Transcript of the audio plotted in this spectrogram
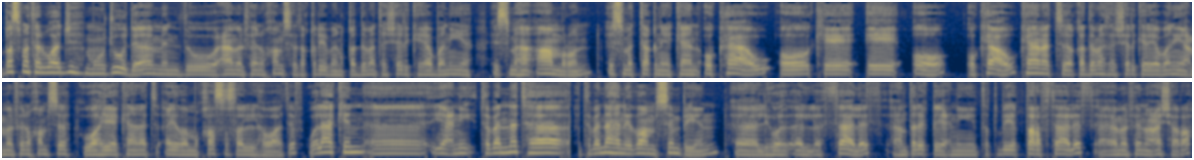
بصمة الوجه موجودة منذ عام 2005 تقريبا قدمتها شركة يابانية اسمها آمرون. اسم التقنية كان أوكاو أو كي إي أو. أوكاو كانت قدمتها الشركة اليابانية عام 2005 وهي كانت أيضا مخصصة للهواتف. ولكن آه، يعني تبنتها تبناها نظام Symbian آه، اللي هو الثالث عن طريق يعني تطبيق طرف ثالث عام 2010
